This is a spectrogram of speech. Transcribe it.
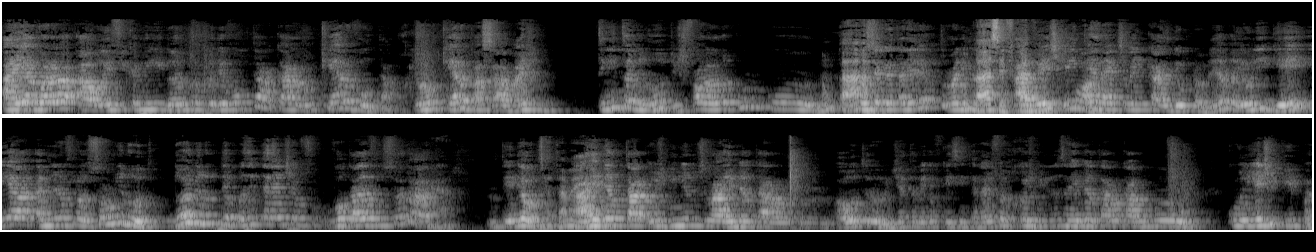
Aí agora a Oi fica me ligando para poder voltar. Cara, eu não quero voltar, porque eu não quero passar mais de 30 minutos falando com, com, não dá. com o secretário eletrônico. Não dá, você fica... A vez que a internet lá em casa deu problema, eu liguei e a, a menina falou, só um minuto. Dois minutos depois a internet voltada a funcionar. É. Entendeu? Exatamente. Arrebentaram, os meninos lá arrebentaram um, outro dia também que eu fiquei sem internet foi porque os meninos arrebentaram o cabo com, com linha de pipa.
